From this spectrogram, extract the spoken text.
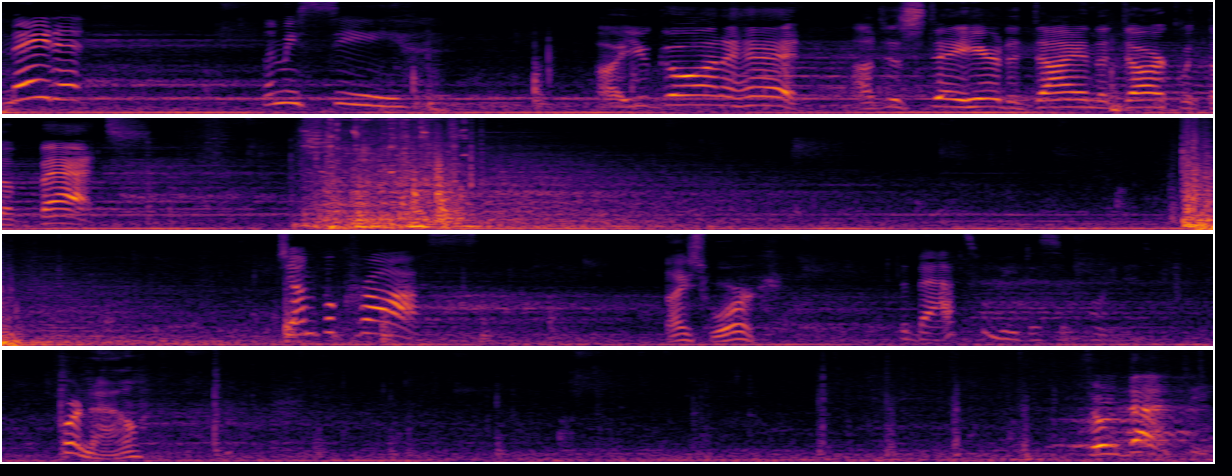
Made it! Let me see. Oh, you go on ahead. I'll just stay here to die in the dark with the bats. Jump across. Nice work. The bats will be disappointed. For now. Soldati,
